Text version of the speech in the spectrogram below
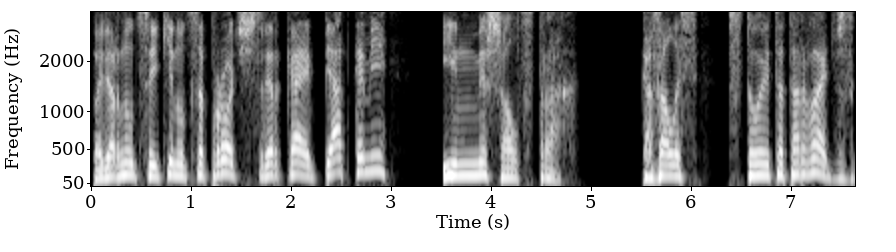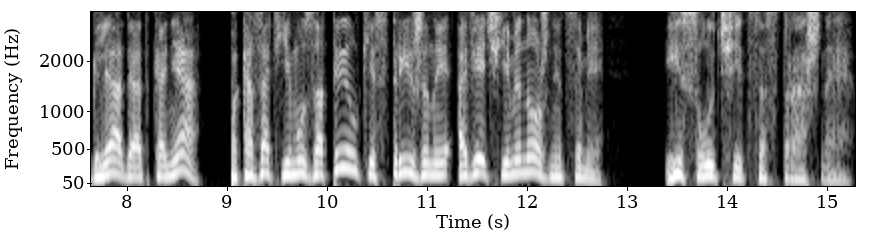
Повернуться и кинуться прочь, сверкая пятками, им мешал страх. Казалось, стоит оторвать взгляды от коня, показать ему затылки, стриженные овечьими ножницами, и случится страшное.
